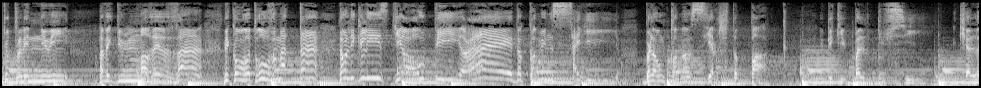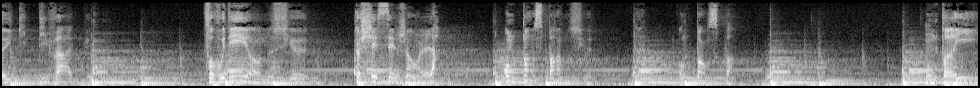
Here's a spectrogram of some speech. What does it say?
toutes les nuits avec du mauvais vin, mais qu'on retrouve matin dans l'église qui roupille, raide comme une saillie, blanc comme un cierge de Pâques, et puis qui balbutie, et qui a l'œil qui divague. Faut vous dire, monsieur, que chez ces gens-là, on ne pense pas, monsieur. On ne pense pas. On prie.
